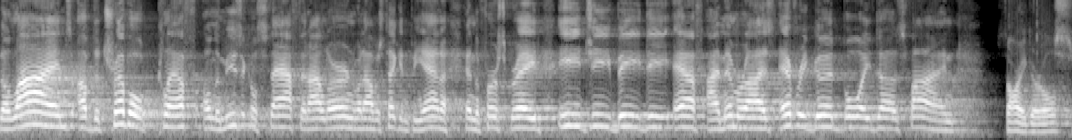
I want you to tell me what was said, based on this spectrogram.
the lines of the treble clef on the musical staff that I learned when I was taking piano in the first grade. E, G, B, D, F. I memorized every good boy does fine. Sorry, girls.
